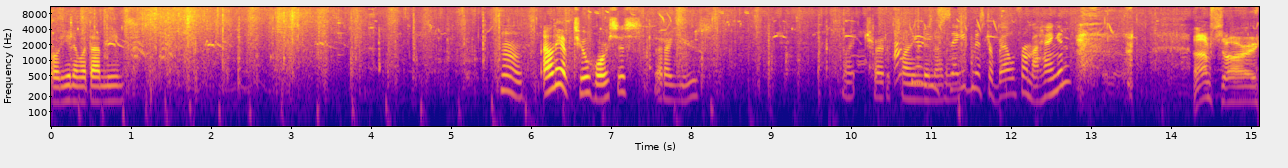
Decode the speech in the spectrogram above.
well, you know what that means. Hmm. I only have two horses that I use. Might try to I find hear you another one. saved Mr. Bell from a hanging? I'm sorry.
